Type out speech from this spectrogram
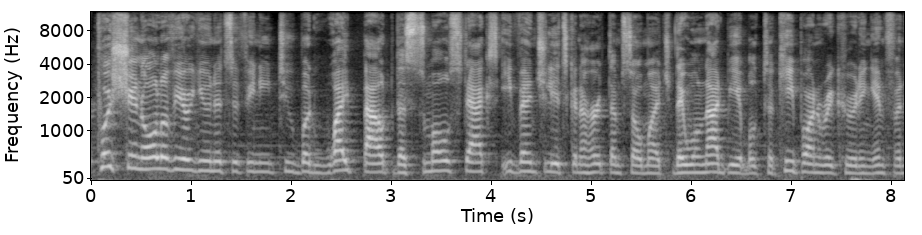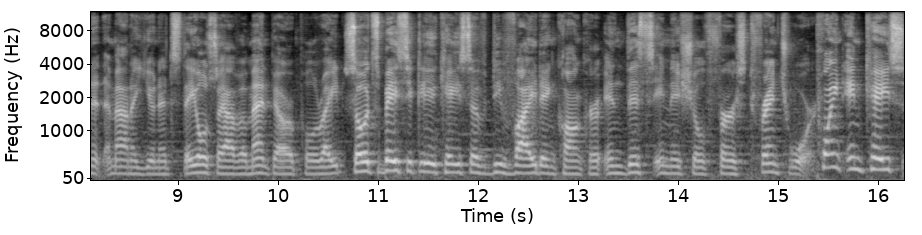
Push in all of your units if you need to, but wipe out the small stacks. Eventually, it's going to hurt them so much. They will not be able to keep on recruiting infinite amount of units. They also have a manpower pool, right? So it's basically a case of divide and conquer in this initial first French war. Point in case,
